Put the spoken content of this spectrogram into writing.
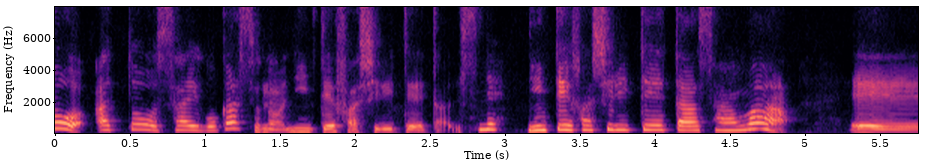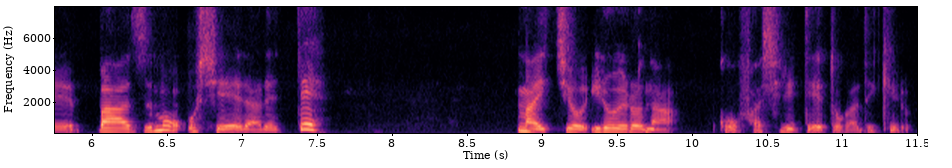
とあと最後がその認定ファシリテーターですね。認定ファシリテーターさんは、えーバーズも教えられてまあ一応いろいろなこうファシリテートができる。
